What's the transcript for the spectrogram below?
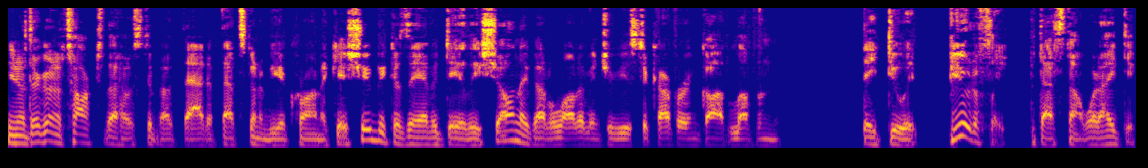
you know, they're going to talk to the host about that if that's going to be a chronic issue because they have a daily show and they've got a lot of interviews to cover and God love them They do it beautifully, but that's not what I do.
